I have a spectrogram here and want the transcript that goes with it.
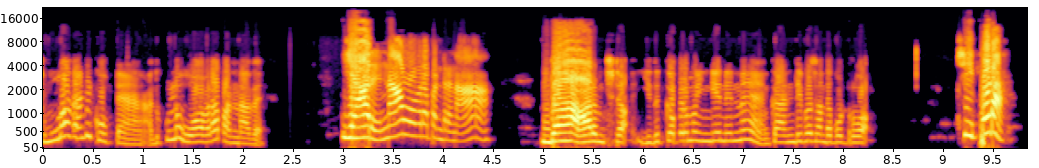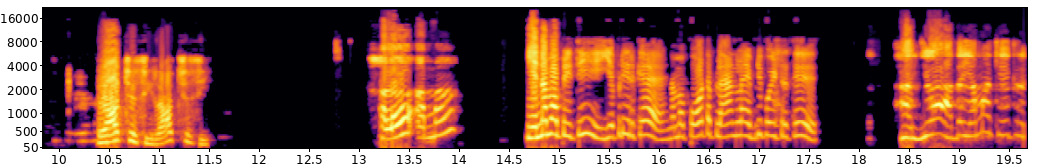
சும்மா தாண்டி கூப்பிட்டேன். அதுக்குள்ள ஓவரா பண்ணாத. யாரு? நான் ஓவரா பண்றேனா? இந்தா ஆரம்பிச்சிட்டா. இதுக்கப்புறமா இங்க நின்னு கண்டிப்பா சண்டை போட்டுருவா. சீ போடா. ராட்சசி ராட்சசி. ஹலோ அம்மா? என்னம்மா பிரீத்தி எப்படி இருக்க? நம்ம போட்ட பிளான்லாம் எப்படி போயிட்டு இருக்கு? ஐயோ அதை ஏமா கேக்குற?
